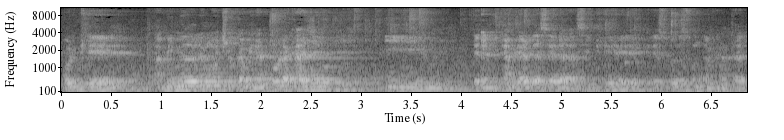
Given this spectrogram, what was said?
porque a mí me duele mucho caminar por la calle y tener que cambiar de acera, así que eso es fundamental.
